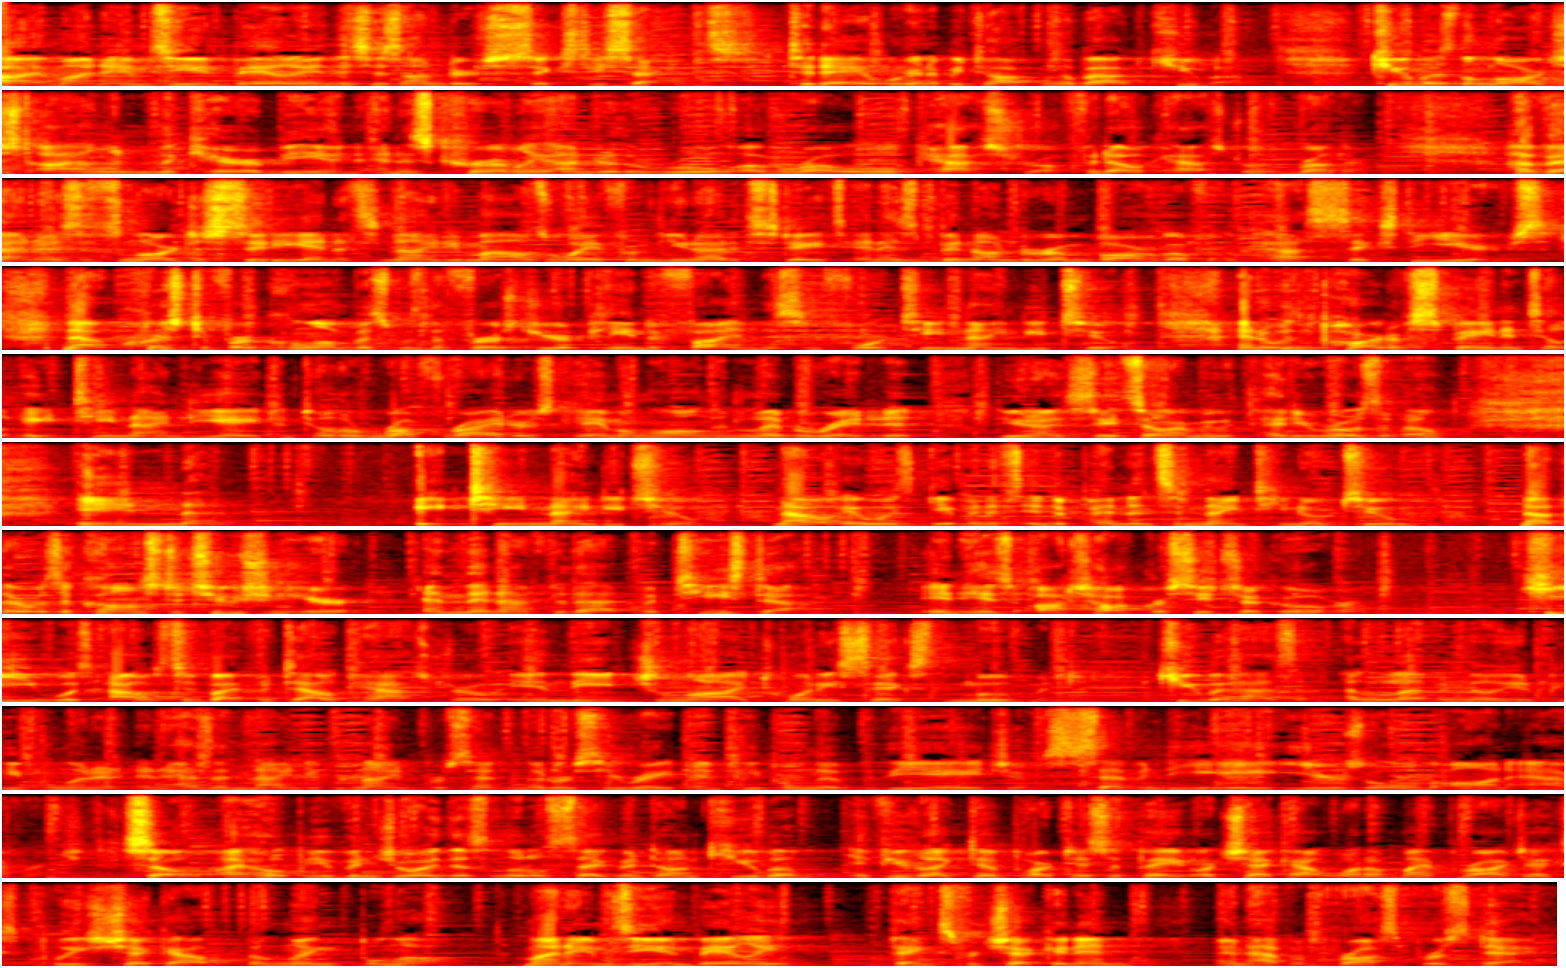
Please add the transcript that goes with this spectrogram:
Hi, my name's Ian Bailey and this is Under 60 Seconds. Today we're going to be talking about Cuba. Cuba is the largest island in the Caribbean and is currently under the rule of Raul Castro, Fidel Castro's brother. Havana is its largest city and it's 90 miles away from the United States and has been under embargo for the past 60 years. Now, Christopher Columbus was the first European to find this in 1492, and it was part of Spain until 1898 until the Rough Riders came along and liberated it, the United States Army with Teddy Roosevelt, in 1892. Now, it was given its independence in 1902. Now, there was a constitution here, and then after that, Batista, in his autocracy, took over. He was ousted by Fidel Castro in the July 26th movement. Cuba has 11 million people in it and has a 99% literacy rate and people live to the age of 78 years old on average. So I hope you've enjoyed this little segment on Cuba. If you'd like to participate or check out one of my projects, please check out the link below. My name's Ian Bailey. Thanks for checking in and have a prosperous day.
